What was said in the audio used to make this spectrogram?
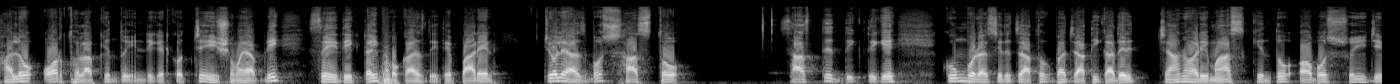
ভালো অর্থ লাভ কিন্তু ইন্ডিকেট করছে। এই সময় আপনি সেই দিকটাই ফোকাস দিতে পারেন। চলে আসব স্বাস্থ্য। স্বাস্থ্যের দিক থেকে কুম্ভ রাশির জাতক বা জাতিকাদের জানুয়ারি মাস কিন্তু অবশ্যই যে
